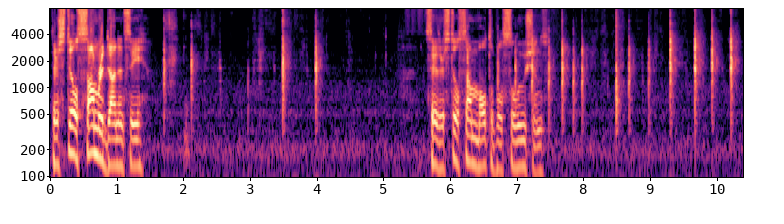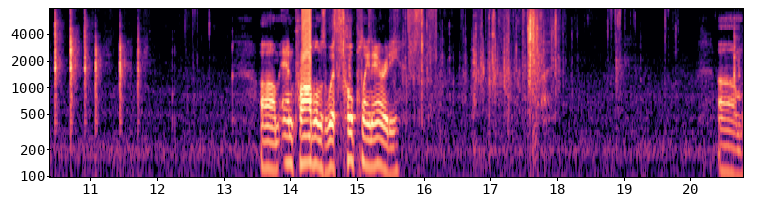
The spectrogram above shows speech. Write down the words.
there's still some redundancy. Say there's still some multiple solutions. Um, and problems with coplanarity. Um,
